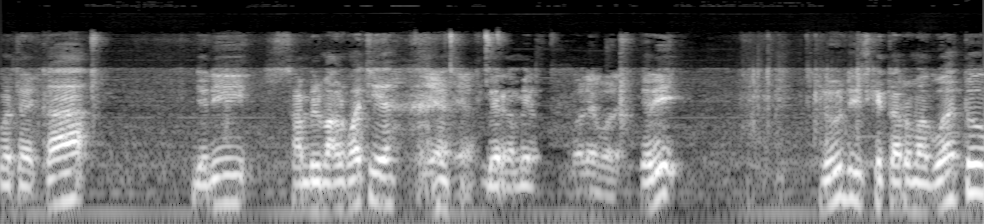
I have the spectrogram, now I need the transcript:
Gue TK, jadi sambil makan kuaci ya, Iya, iya. biar ngemil. Boleh, boleh. Jadi dulu di sekitar rumah gue tuh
